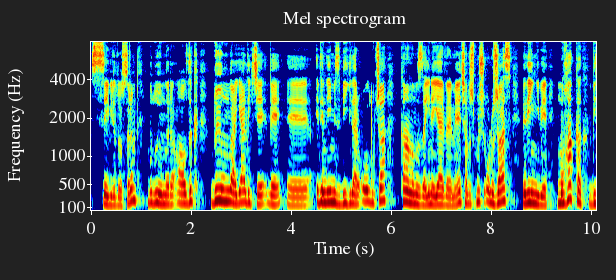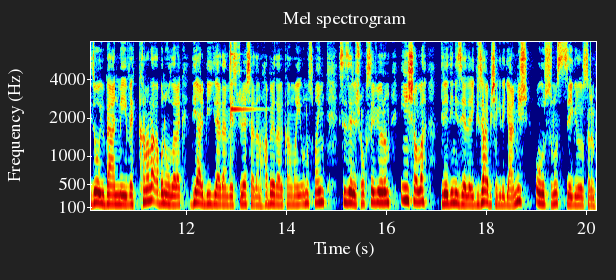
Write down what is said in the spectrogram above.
sevgili dostlarım. Bu duyumları aldık. Duyumlar geldikçe ve e, edindiğimiz bilgiler oldukça kanalımızda yine yer vermeye çalışmış olacağız. Dediğim gibi muhakkak videoyu beğenmeyi ve kanala abone olarak diğer bilgilerden ve süreçlerden haberdar kalmayı unutmayın. Sizleri çok seviyorum. İnşallah dilediğiniz yerlere güzel bir şekilde gelmiş olursunuz sevgili dostlarım.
